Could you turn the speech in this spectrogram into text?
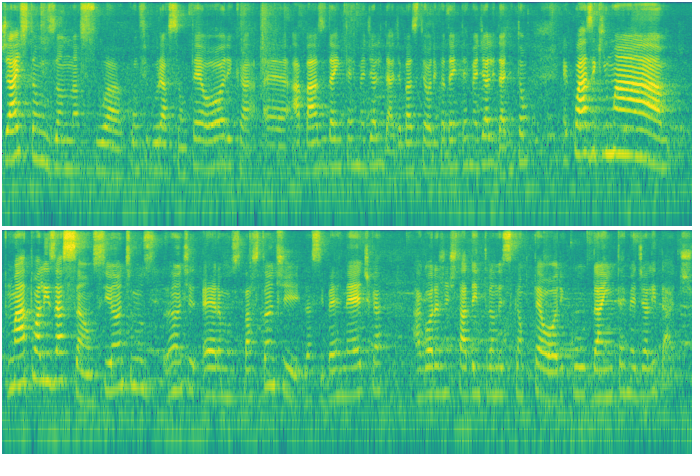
já estão usando na sua configuração teórica eh, a base da intermedialidade, a base teórica da intermedialidade. Então, é quase que uma, uma atualização. Se antes, antes éramos bastante da cibernética, agora a gente está adentrando esse campo teórico da intermedialidade.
